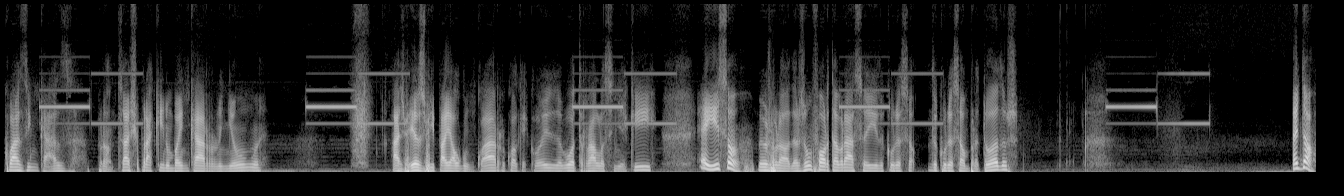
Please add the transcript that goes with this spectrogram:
quase em casa. Pronto, acho que para aqui não vem carro nenhum. Às vezes vi para aí algum carro, qualquer coisa. Vou aterrá-lo assim aqui. É isso, meus brothers. Um forte abraço aí de coração, de coração para todos. Então.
